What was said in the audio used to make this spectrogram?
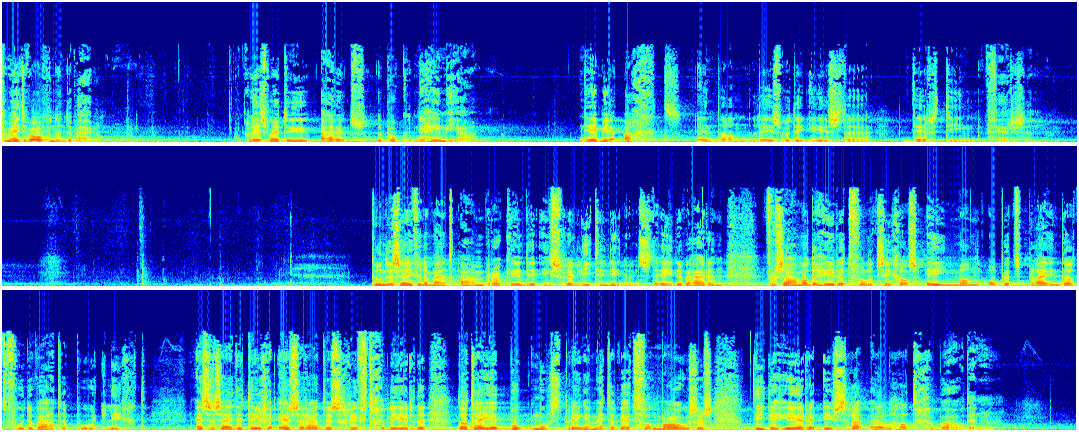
Gemeente, we openen de Bijbel. Ik lees met u uit het boek Nehemia. Nehemia 8 en dan lezen we de eerste 13 versen. Toen de zevende maand aanbrak en de Israëlieten in hun steden waren, verzamelde heel het volk zich als één man op het plein dat voor de waterpoort ligt. En ze zeiden tegen Ezra, de schriftgeleerde, dat hij het boek moest brengen met de wet van Mozes, die de Heere Israël had geboden.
